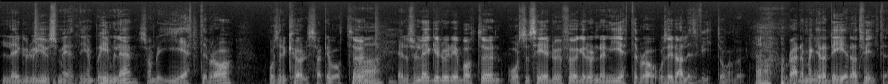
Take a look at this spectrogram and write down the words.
lägger du ljusmätningen på himlen som blir jättebra. Och så är det kolsvart i botten. Ja. Eller så lägger du det i botten och så ser du förgrunden jättebra och så är det alldeles vitt ovanför. Ja. Och då hade man graderat filter.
